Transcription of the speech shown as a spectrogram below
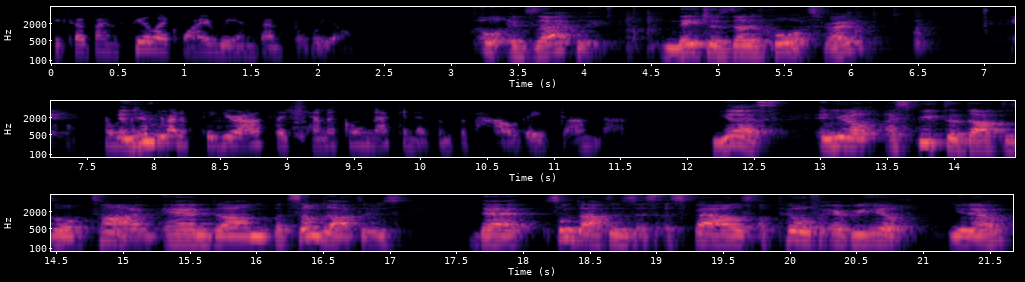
because I feel like why reinvent the wheel? Oh, exactly. Nature's done it for us, right? And we and just you, got to figure out the chemical mechanisms of how they've done that. Yes. And you know, I speak to doctors all the time, and um, but some doctors that some doctors espouse a pill for every ill, you know?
